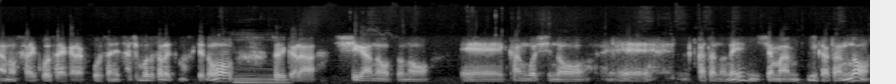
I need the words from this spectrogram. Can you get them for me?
あの最高裁から高裁に差し戻されてますけども、うん。それから滋賀のその、えー看護師の、えー方のね、西山美香さんの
